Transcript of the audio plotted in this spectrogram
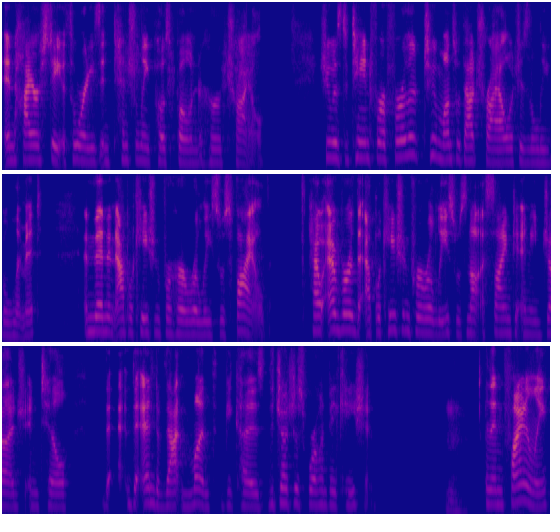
and higher state authorities intentionally postponed her trial. She was detained for a further two months without trial, which is the legal limit, and then an application for her release was filed. However, the application for release was not assigned to any judge until the, the end of that month because the judges were on vacation. Hmm. And then finally,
